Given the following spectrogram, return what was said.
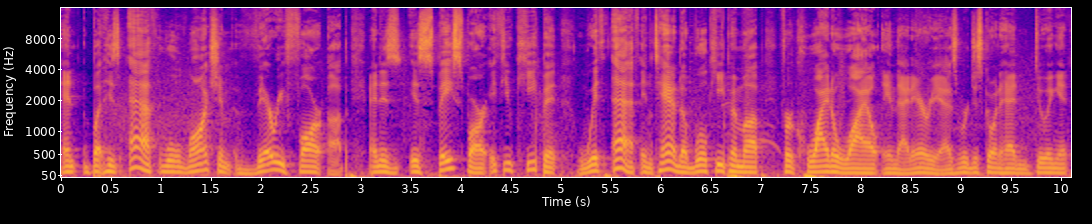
and but his F will launch him very far up. And his, his spacebar, if you keep it with F in tandem, will keep him up for quite a while in that area as we're just going ahead and doing it.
